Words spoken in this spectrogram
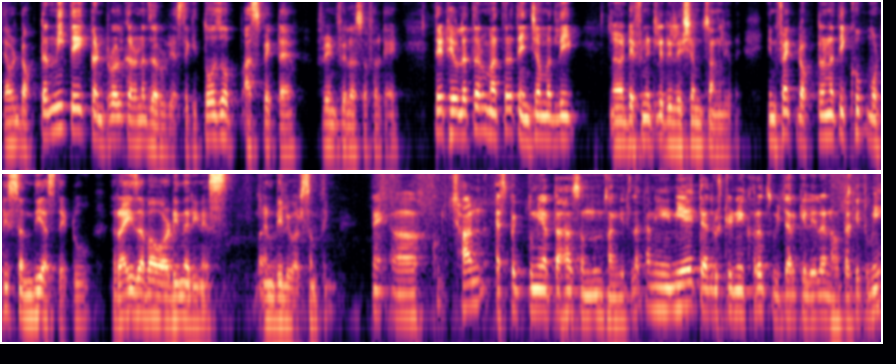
त्यामुळे डॉक्टरनी ते कंट्रोल करणं जरुरी असतं की तो जो आस्पेक्ट आहे फ्रेंड फिलॉसॉफर काय ते ठेवलं तर मात्र त्यांच्यामधली डेफिनेटली रिलेशन चांगली होते. इनफॅक्ट डॉक्टरांना ती खूप मोठी संधी असते to rise above ordinariness and deliver something नाही खूप छान ॲस्पेक्ट तुम्ही आता हा समजून सांगितलात आणि मी त्या दृष्टीने खरंच विचार केलेला नव्हता की तुम्ही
